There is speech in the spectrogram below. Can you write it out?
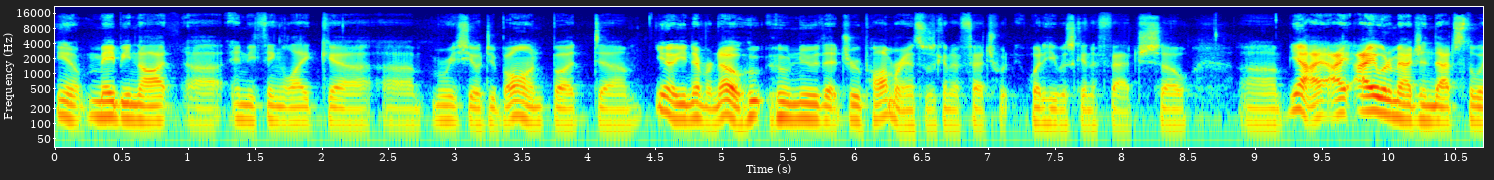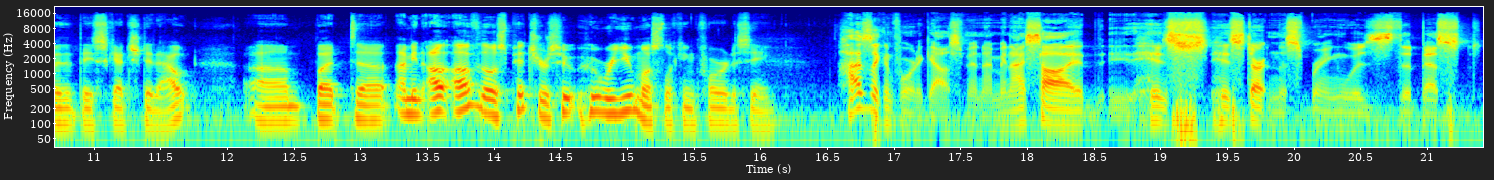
you know, maybe not uh, anything like uh, uh, Mauricio Dubon, but um, you know, you never know. Who, who knew that Drew Pomeranz was going to fetch what, what, he was going to fetch? So, um, yeah, I, I, would imagine that's the way that they sketched it out. Um, but uh, I mean, of, of, those pitchers, who who were you most looking forward to seeing? I was looking forward to Gausman. I mean, I saw his his start in the spring was the best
